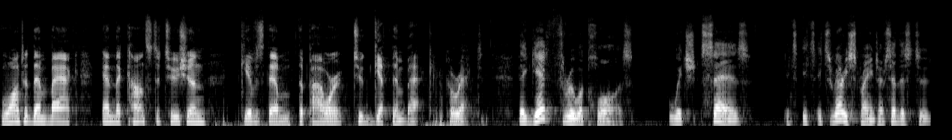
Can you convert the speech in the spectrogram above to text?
wanted them back, and the Constitution gives them the power to get them back. Correct. They get through a clause which says it's, it's, it's very strange. I've said this to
